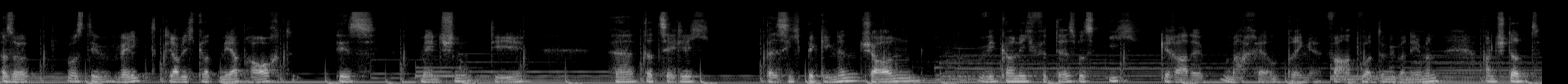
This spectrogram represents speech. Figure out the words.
also was die Welt, glaube ich, gerade mehr braucht, ist Menschen, die äh, tatsächlich bei sich beginnen, schauen, wie kann ich für das, was ich gerade mache und bringe, Verantwortung übernehmen, anstatt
